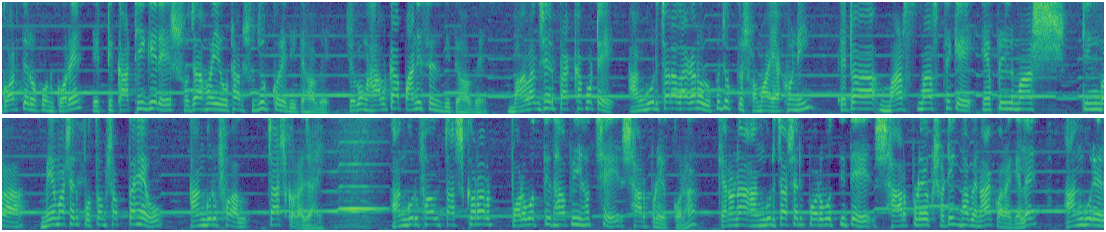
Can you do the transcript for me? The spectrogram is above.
গর্তে রোপণ করে একটি কাঠি গেড়ে সোজা হয়ে ওঠার সুযোগ করে দিতে হবে এবং হালকা পানি সেচ দিতে হবে। বাংলাদেশের প্রেক্ষাপটে আঙ্গুর চারা লাগানোর উপযুক্ত সময় এখনই। এটা মার্চ মাস থেকে এপ্রিল মাস কিংবা মে মাসের প্রথম সপ্তাহেও আঙ্গুর ফল চাষ করা যায়। আঙ্গুর ফল চাষ করার পরবর্তী ধাপই হচ্ছে সার প্রয়োগ করা। কেননা আঙ্গুর চাষের পরবর্তীতে সার প্রয়োগ সঠিকভাবে না করা গেলে আঙ্গুরের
